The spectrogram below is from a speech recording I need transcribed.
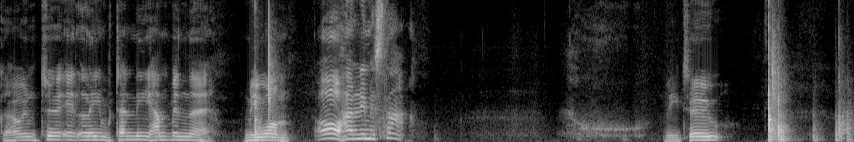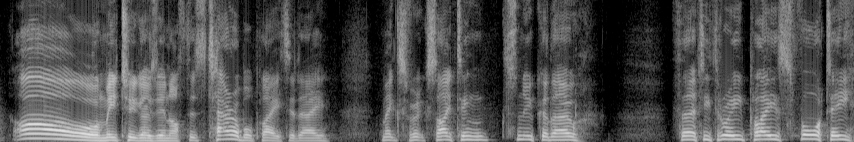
going to Italy and pretending he hadn't been there. Me one. Oh, how did he miss that? Me too. Oh, me too goes in off. This terrible play today. Makes for exciting snooker though. 33 plays 40.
